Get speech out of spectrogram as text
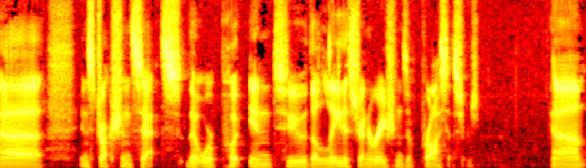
uh, instruction sets that were put into the latest generations of processors. Um,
